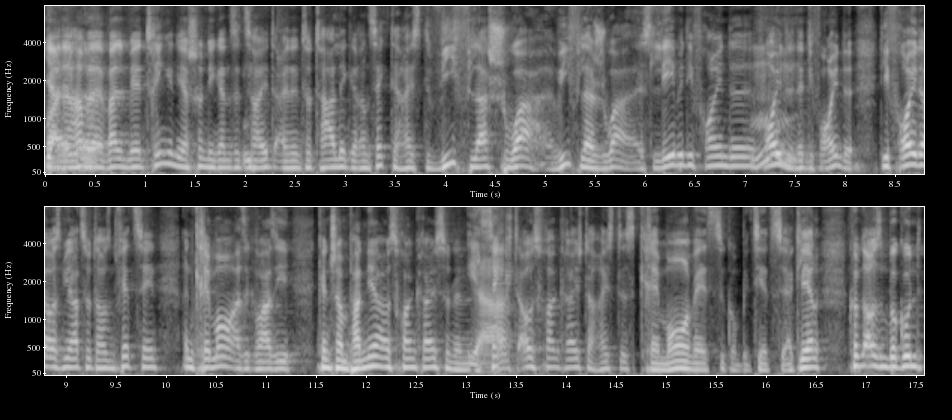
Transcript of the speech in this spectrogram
Ja, weil, da haben äh, wir, weil wir trinken ja schon die ganze Zeit einen total leckeren Sekt, der heißt Vive la Joie. Vive la Joie. Es lebe die Freunde, Freude, nicht die Freunde. Die Freude aus dem Jahr 2014. Ein Cremant, also quasi kein Champagner aus Frankreich, sondern ein Ja. Sekt aus Frankreich. Da heißt es Cremant, wäre jetzt zu kompliziert zu erklären. Kommt aus dem Burgund.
